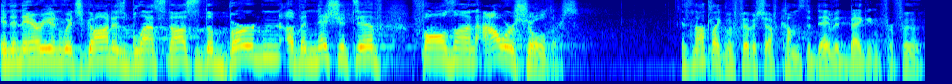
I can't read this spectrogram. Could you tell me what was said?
in an area in which God has blessed us, the burden of initiative falls on our shoulders. It's not like Mephibosheth comes to David begging for food.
